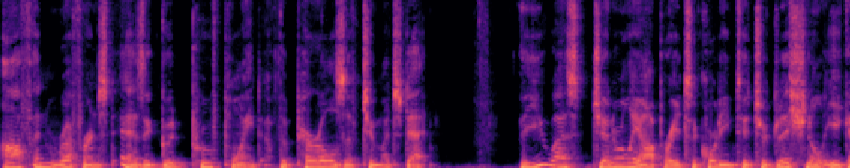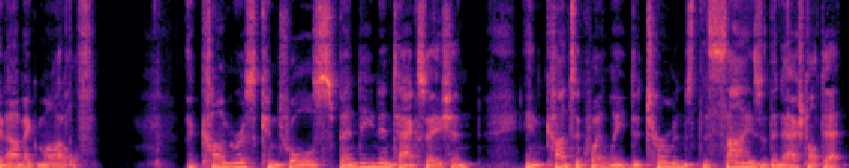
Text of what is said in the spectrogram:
often referenced as a good proof point of the perils of too much debt. The U.S. generally operates according to traditional economic models. The Congress controls spending and taxation and consequently determines the size of the national debt.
